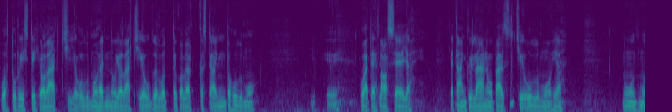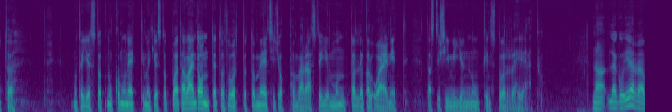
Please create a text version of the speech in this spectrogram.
puhut turisti jo lätsi ja ulmu hennu jo lätsi ja uudel vuotta kun läkkästi aina hulmu puotelaseen ja, ja tämän kylään on päässyt ulmuun ja nuut, mutta mutta jos tot nukko mun ettimät, jos tot puhutaan vain tonte, tot luottaa, että on metsijoppan varasta, ja mun tälle kalu ääni, että tästä simijön nunkin storre hiatu. No, lägu iärä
